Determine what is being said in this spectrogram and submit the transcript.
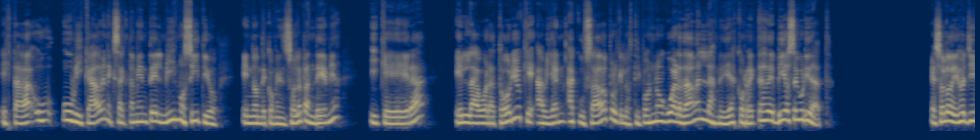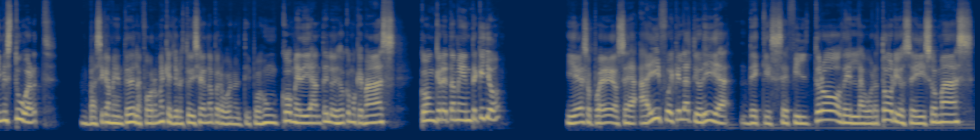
estaba ubicado en exactamente el mismo sitio en donde comenzó la pandemia y que era el laboratorio que habían acusado porque los tipos no guardaban las medidas correctas de bioseguridad. Eso lo dijo Jim Stewart, básicamente de la forma que yo lo estoy diciendo, pero bueno, el tipo es un comediante y lo dijo como que más concretamente que yo. Y eso puede, o sea, ahí fue que la teoría de que se filtró del laboratorio se hizo más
